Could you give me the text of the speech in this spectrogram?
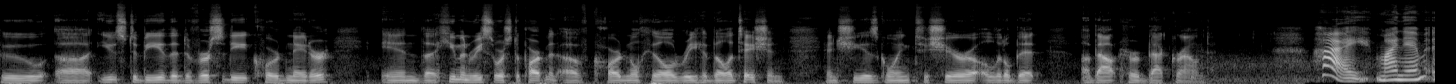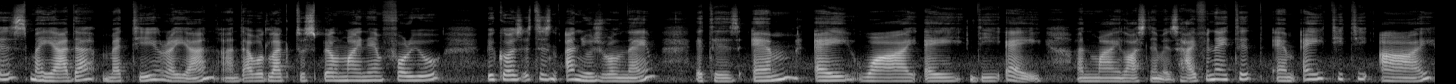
who uh, used to be the diversity coordinator in the Human Resource Department of Cardinal Hill Rehabilitation, and she is going to share a little bit about her background. Hi, my name is Mayada Matti Rayan, and I would like to spell my name for you because it is an unusual name. It is M A Y A D A, and my last name is hyphenated M A T T I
